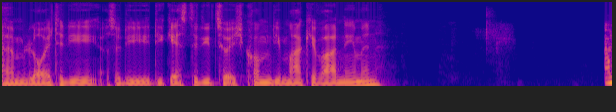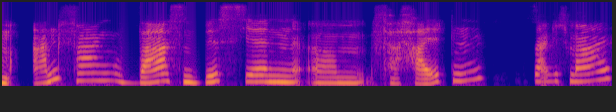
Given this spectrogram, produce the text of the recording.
ähm, Leute, die, also die, die Gäste, die zu euch kommen, die Marke wahrnehmen? Am Anfang war es ein bisschen ähm, verhalten, sage ich mal,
